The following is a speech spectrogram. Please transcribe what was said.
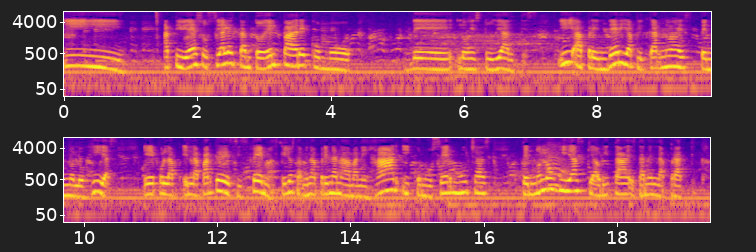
y actividades sociales tanto del padre como de los estudiantes y aprender y aplicar nuevas tecnologías eh, por la, en la parte de sistemas, que ellos también aprendan a manejar y conocer muchas tecnologías que ahorita están en la práctica.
